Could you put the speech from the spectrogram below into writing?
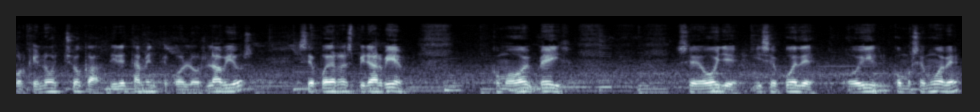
porque no choca directamente con los labios se puede respirar bien. Como veis, se oye y se puede oír cómo se mueve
